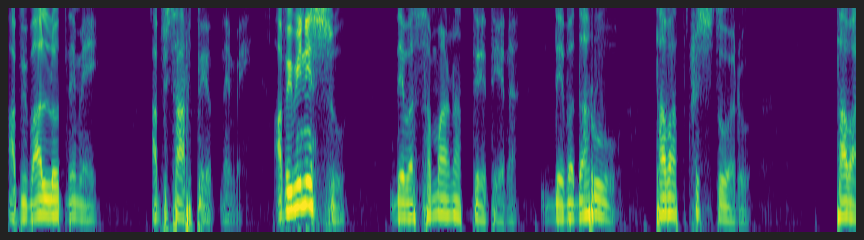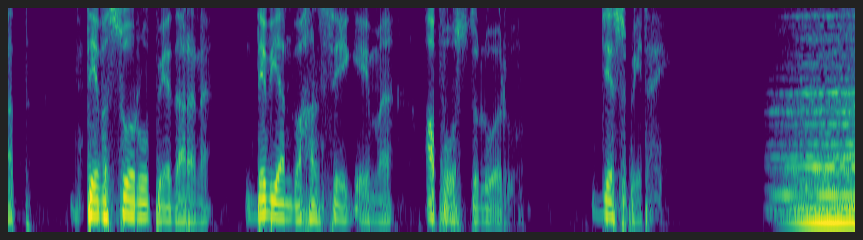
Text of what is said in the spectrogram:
අපි බල්ලොත් නෙමෙයි අපි සර්පයොත් නෙමෙයි. අපි මිනිස්සු දෙව සමානත්වය තියෙන දෙවදරුවෝ තවත් ක්‍රිස්තුවරු තවත් දෙවස්වරූපය දරන දෙවියන් වහන්සේගේම අපෝස්තුළුවරු ජෙස්පීටයි. Thank you.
